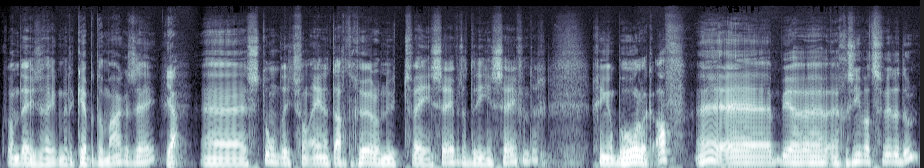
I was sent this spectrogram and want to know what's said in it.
kwam deze week met de Capital Markets Day. Ja. stond iets van 81 euro, nu 72, 73 gingen behoorlijk af. Hè? Uh, heb je uh, gezien wat ze willen doen?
